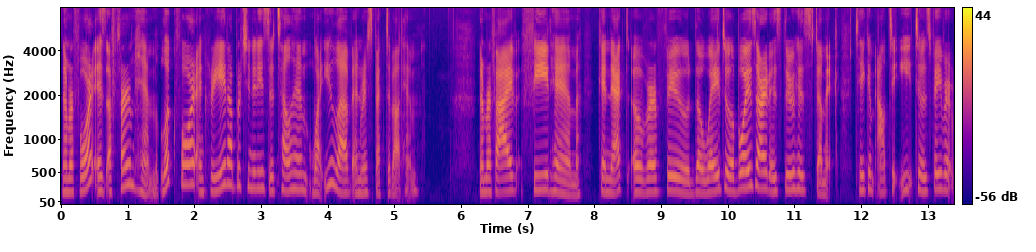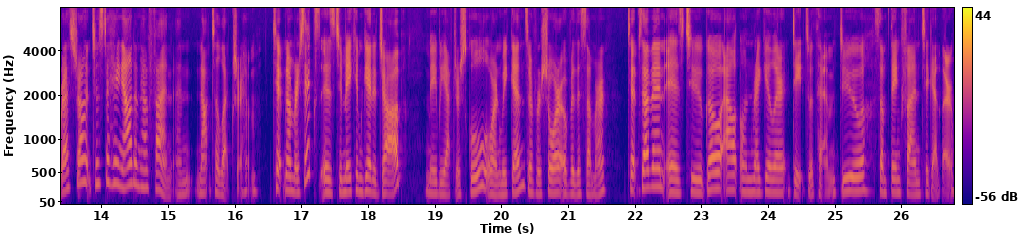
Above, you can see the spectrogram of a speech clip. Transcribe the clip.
Number four is affirm him. Look for and create opportunities to tell him what you love and respect about him. Number five, feed him. Connect over food. The way to a boy's heart is through his stomach. Take him out to eat to his favorite restaurant just to hang out and have fun and not to lecture him. Tip number six is to make him get a job, maybe after school or on weekends or for sure over the summer. Tip seven is to go out on regular dates with him. Do something fun together.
